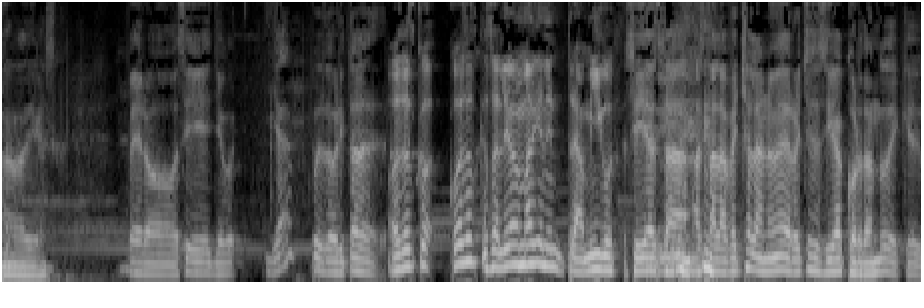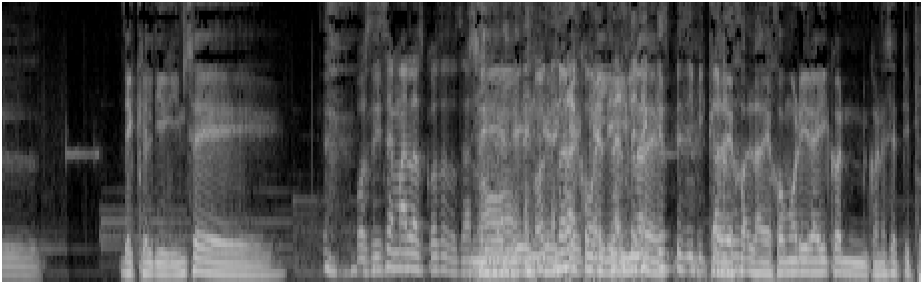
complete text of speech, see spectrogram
no lo digas. Pero sí, llegó. Ya, pues ahorita. O sea, es co- cosas que salieron bien entre amigos. Sí, hasta, hasta la fecha la nueva de Roche se sigue acordando de que el. De que el Dieguín se. Pues dice malas cosas, o sea, Sí, no, el- no, era como el plan, tenía la que especificar. La dejó, la dejó morir ahí con, con ese tipo.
